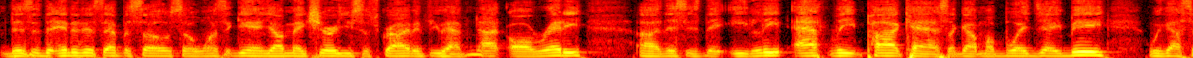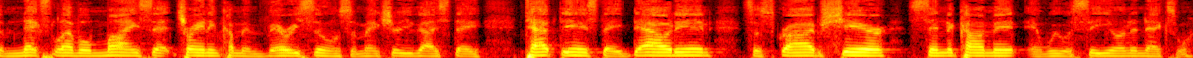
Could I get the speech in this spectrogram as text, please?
This is the end of this episode. So once again, y'all make sure you subscribe if you have not already. Uh, this is the Elite Athlete Podcast. I got my boy JB. We got some next level mindset training coming very soon. So make sure you guys stay tapped in, stay dialed in, subscribe, share, send a comment, and we will see you on the next one.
